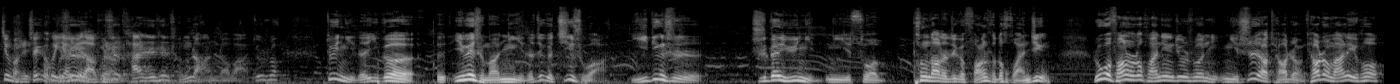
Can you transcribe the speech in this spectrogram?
就是这个不是不遇到各种是谈人生成长，你知道吧？就是说，对你的一个呃，因为什么？你的这个技术啊，一定是植根于你你所碰到的这个防守的环境。如果防守的环境就是说你你是要调整，调整完了以后，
